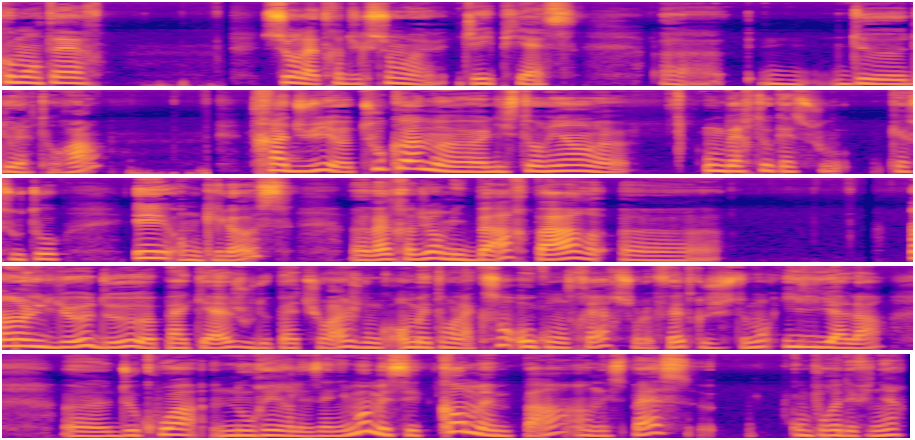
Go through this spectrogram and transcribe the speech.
commentaire sur la traduction JPS de, la Torah, traduit, tout comme l'historien Umberto Kasuto et Ankelos, va traduire Midbar par un lieu de package ou de pâturage, donc en mettant l'accent au contraire sur le fait que justement il y a là de quoi nourrir les animaux, mais c'est quand même pas un espace qu'on pourrait définir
